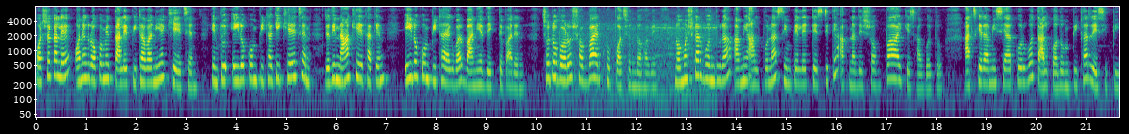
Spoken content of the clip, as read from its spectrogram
বর্ষাকালে অনেক রকমের তালের পিঠা বানিয়ে খেয়েছেন। কিন্তু এই রকম পিঠা কি খেয়েছেন? যদি না খেয়ে থাকেন এই রকম পিঠা একবার বানিয়ে দেখতে পারেন। ছোট বড় সবাইয়ের খুব পছন্দ হবে। নমস্কার বন্ধুরা, আমি আলপনা সিম্পলের টেস্টিতে আপনাদের সবাইকে স্বাগত। আজকের আমি শেয়ার করব তাল কদম পিঠার রেসিপি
